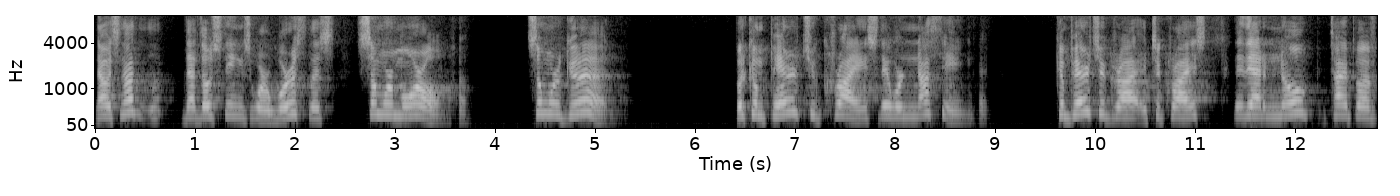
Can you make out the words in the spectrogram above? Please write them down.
Now, it's not that those things were worthless, some were moral, some were good. But compared to Christ, they were nothing. Compared to Christ, they had no type of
